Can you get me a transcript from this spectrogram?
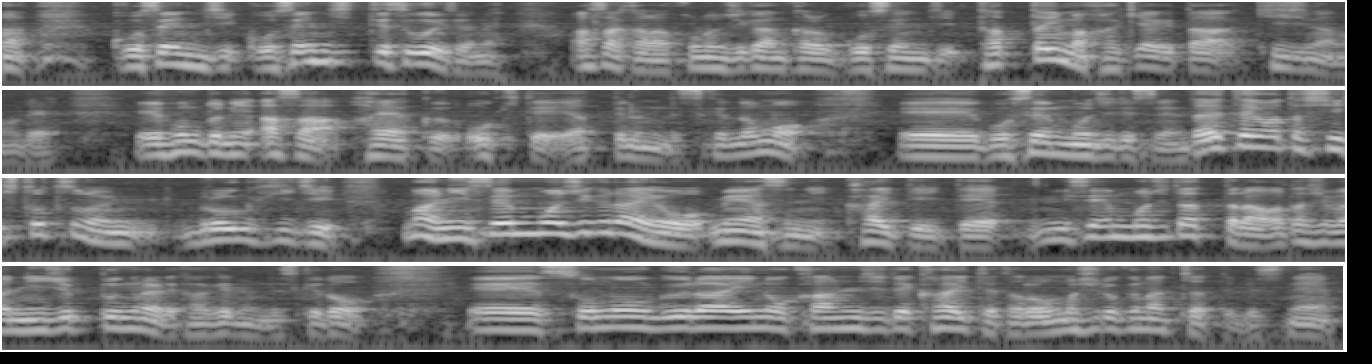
5000字。5000字ってすごいですよね。朝からこの時間から5000字。たった今書き上げた記事なので、えー、本当に朝早く起きてやってるんですけども、えー、5000文字ですね。大体私1つのブログ記事、まあ2000文字ぐらいを目安に書いていて、2000文字だったら私は20分ぐらいで書けるんですけど、えー、そのぐらいの感じで書いてたら面白くなっちゃってですね、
